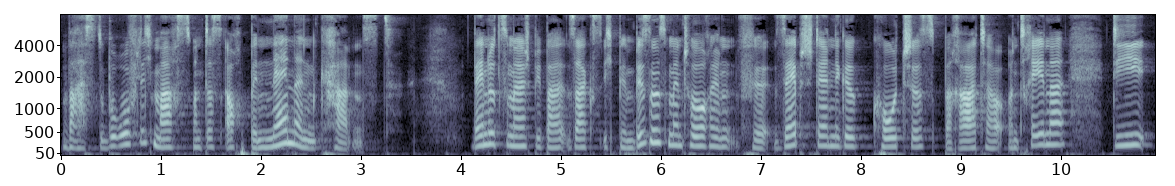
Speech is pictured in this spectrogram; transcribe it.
was du beruflich machst und das auch benennen kannst, wenn du zum Beispiel sagst, ich bin Business-Mentorin für selbstständige Coaches, Berater und Trainer, die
